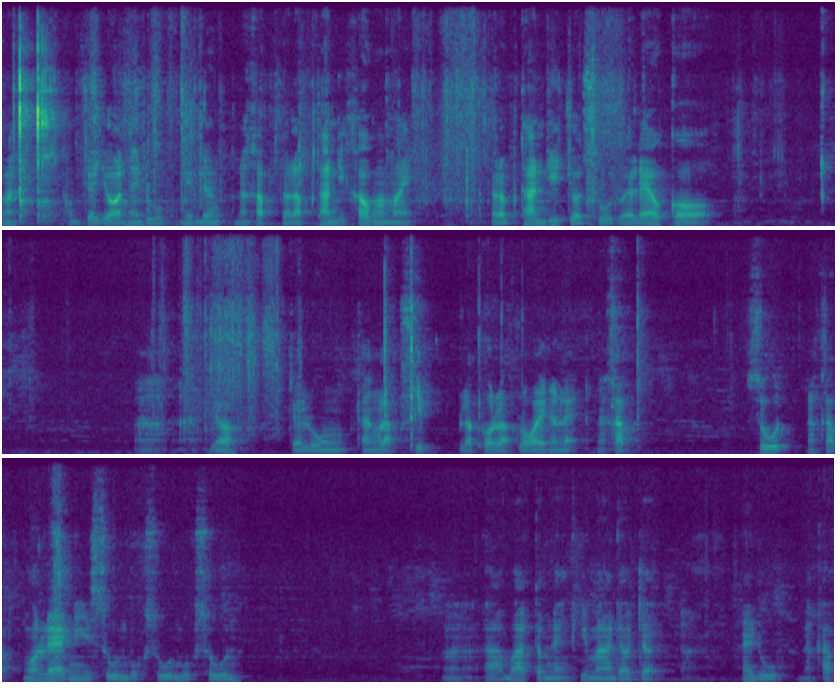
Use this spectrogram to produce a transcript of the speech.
มาผมจะย้อนให้ดูนิดนึงนะครับสำหรับท่านที่เข้ามาใหม่สำหรับท่านที่จดสูตรไว้แล้วก็อ่าเดี๋ยว จะลงทั้งหลักสิบแล้วก็หลักร้อยนั่นแหละนะครับ สูตรนะครับงวดแรกนี่ศูนย์บวกศูนย์บวกศูนย์ถามว่าตำแหน่งที่มาเดี๋ยวจะให้ดูนะครับ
